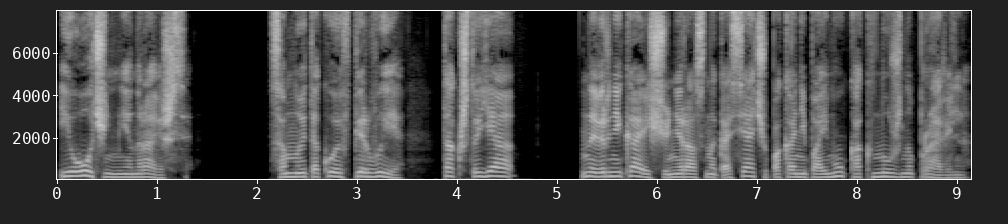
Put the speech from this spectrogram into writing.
и очень мне нравишься. Со мной такое впервые, так что я наверняка еще не раз накосячу, пока не пойму, как нужно правильно.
